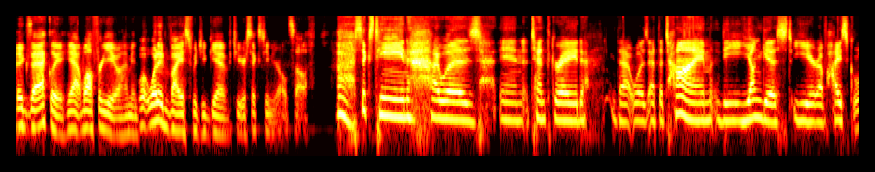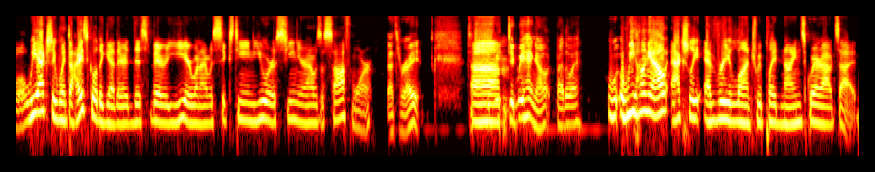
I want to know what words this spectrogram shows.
Exactly. Yeah, well for you. I mean, what what advice would you give to your 16-year-old self? 16, I was in 10th grade. That was at the time the youngest year of high school. We actually went to high school together this very year when I was 16. You were a senior, I was a sophomore. That's right. Did, did Um, we, did we hang out by the way? We hung out actually every lunch. We played nine square outside.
